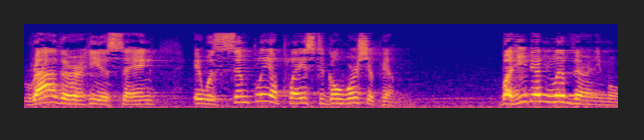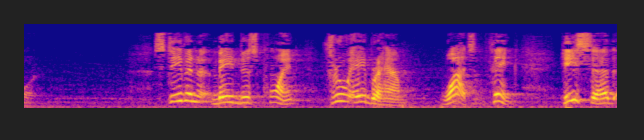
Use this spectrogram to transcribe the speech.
Rather, he is saying it was simply a place to go worship him. But he didn't live there anymore. Stephen made this point through Abraham. Watch, think. He said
